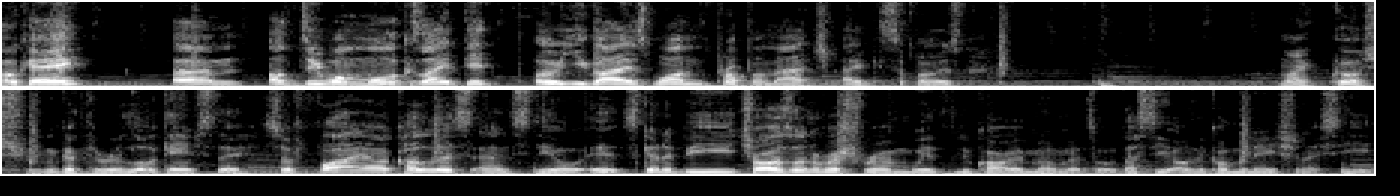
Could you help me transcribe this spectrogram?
Okay. Um, I'll do one more because I did owe you guys one proper match, I suppose. My gosh, we're gonna go through a lot of games today. So fire, colorless, and steel. It's gonna be Charizard Reshiram with Lucario Melmetal. That's the only combination I see,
